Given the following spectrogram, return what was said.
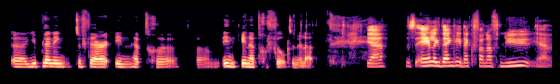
je planning te ver in hebt, ge, ehm, in, in hebt gevuld, inderdaad. ja. Dus eigenlijk denk ik dat ik vanaf nu, ja,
